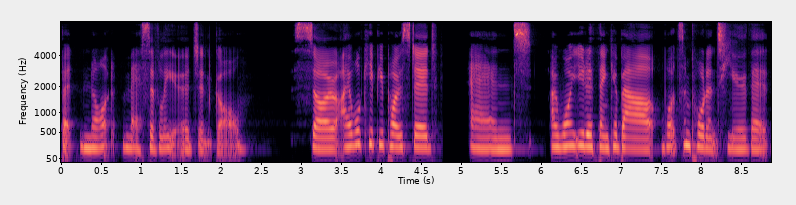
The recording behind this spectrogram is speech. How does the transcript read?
but not massively urgent goal. So, I will keep you posted and I want you to think about what's important to you that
